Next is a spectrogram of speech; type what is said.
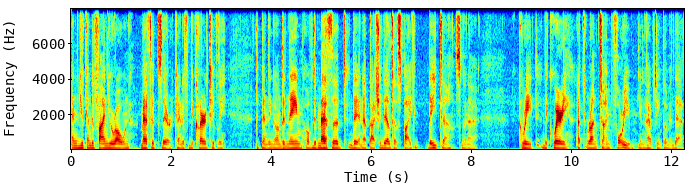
And you can define your own methods there, kind of declaratively, depending on the name of the method. Then Apache Delta Spike data is gonna create the query at runtime for you. You don't have to implement that.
